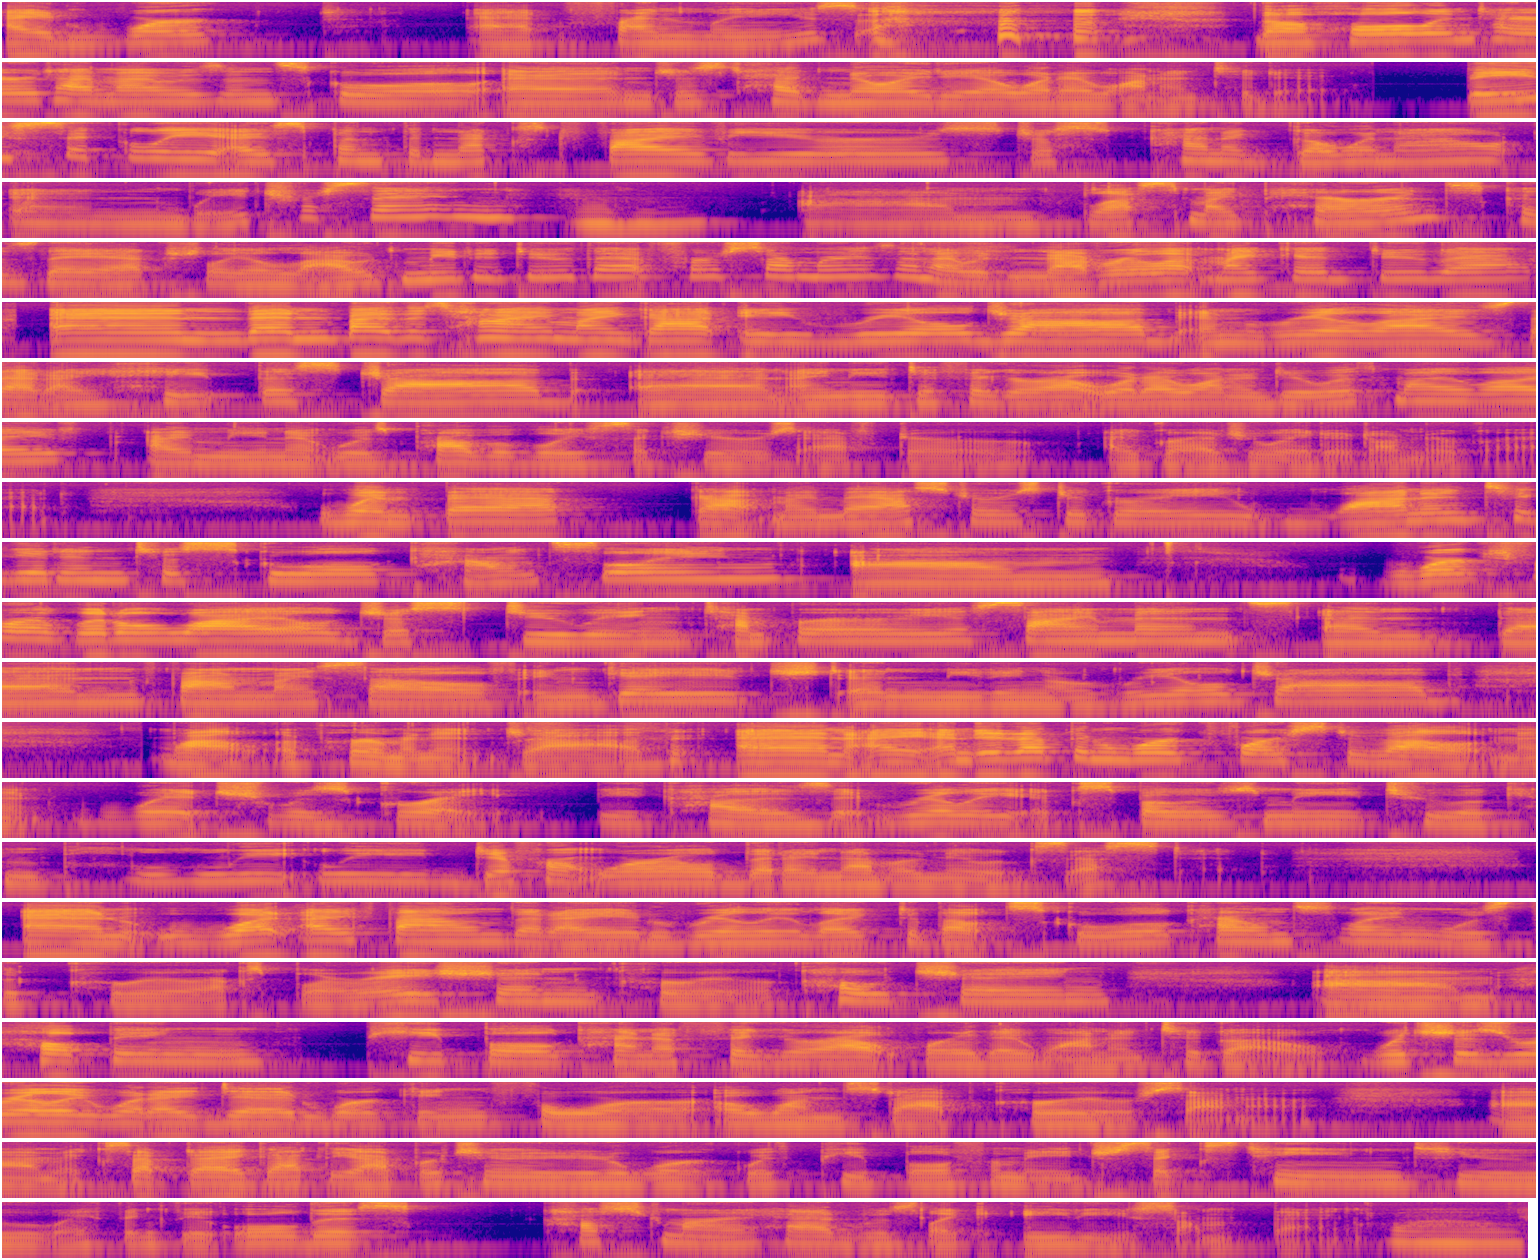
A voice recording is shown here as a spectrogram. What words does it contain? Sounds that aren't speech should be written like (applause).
I had worked at Friendly's (laughs) the whole entire time I was in school and just had no idea what I wanted to do basically, I spent the next five years just kind of going out and waitressing. Mm-hmm. Um, bless my parents because they actually allowed me to do that for some reason. I would never let my kid do that. And then by the time I got a real job and realized that I hate this job and I need to figure out what I want to do with my life, I mean, it was probably six years after I graduated undergrad. Went back, got my master's degree, wanted to get into school counseling. Um, worked for a little while just doing temporary assignments and then found myself engaged and needing a real job well a permanent job (laughs) and i ended up in workforce development which was great because it really exposed me to a completely different world that i never knew existed and what I found that I had really liked about school counseling was the career exploration, career coaching, um, helping people kind of figure out where they wanted to go, which is really what I did working for a one stop career center. Um, except I got the opportunity to work with people from age 16 to I think the oldest customer I had was like 80 something. Wow.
